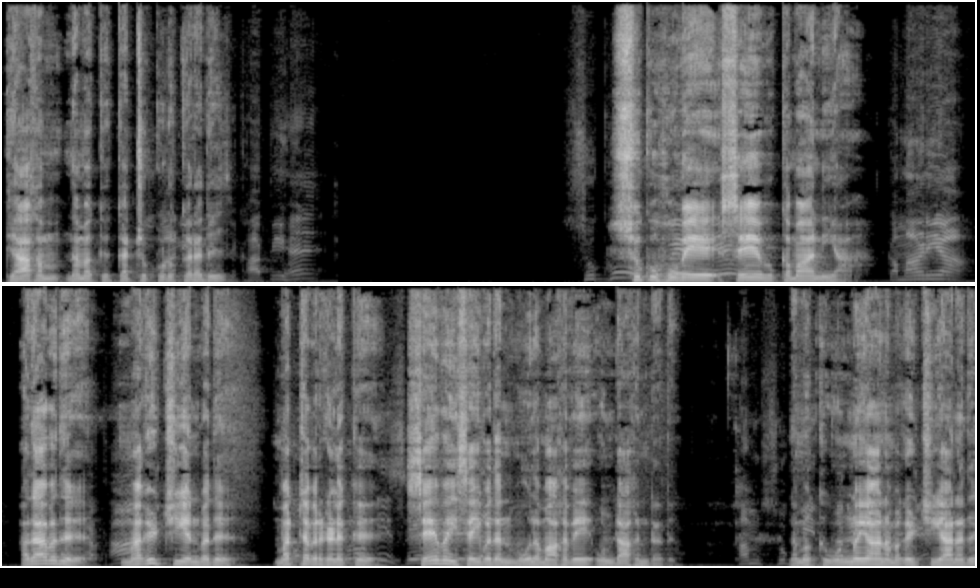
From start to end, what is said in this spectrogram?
தியாகம் நமக்கு கற்றுக் கொடுக்கிறது. சுகு ஹுவே சேவ் கமானியா. அதாவது மகிழ்ச்சி என்பது மற்றவர்களுக்கு சேவை செய்வதன் மூலமாகவே உண்டாகின்றது. நமக்கு உண்மையான மகிழ்ச்சியானது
